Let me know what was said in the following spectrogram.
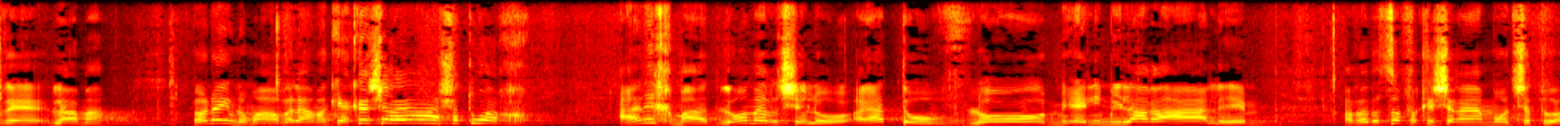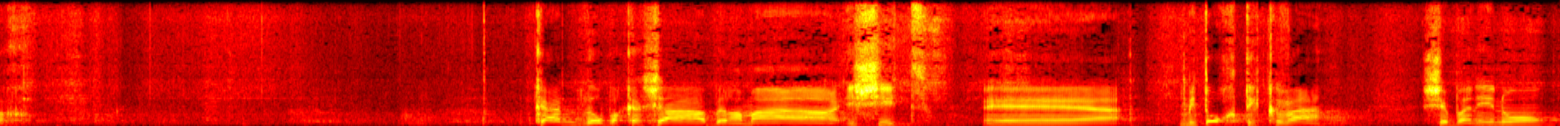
זה, למה? לא נעים לומר, אבל למה? כי הקשר היה שטוח. היה נחמד, לא אומר שלא, היה טוב, לא, אין לי מילה רעה עליהם, אבל בסוף הקשר היה מאוד שטוח. כאן זו בקשה ברמה אישית, אה, מתוך תקווה שבנינו,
